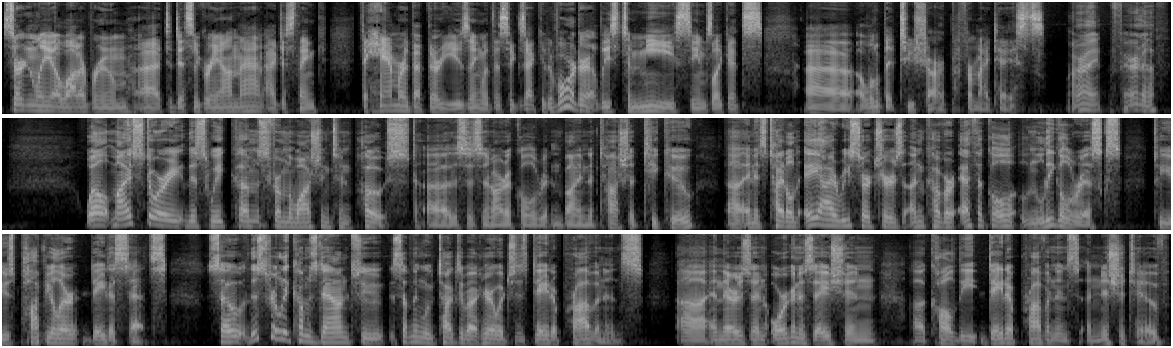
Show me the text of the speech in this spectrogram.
Certainly a lot of room uh, to disagree on that. I just think the hammer that they're using with this executive order, at least to me, seems like it's uh, a little bit too sharp for my tastes. All right, fair enough. Well, my story this week comes from the Washington Post. Uh, this is an article written by Natasha Tiku, uh, and it's titled AI Researchers Uncover Ethical Legal Risks to Use Popular Data Sets. So, this really comes down to something we've talked about here, which is data provenance. Uh, and there's an organization uh, called the Data Provenance Initiative.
